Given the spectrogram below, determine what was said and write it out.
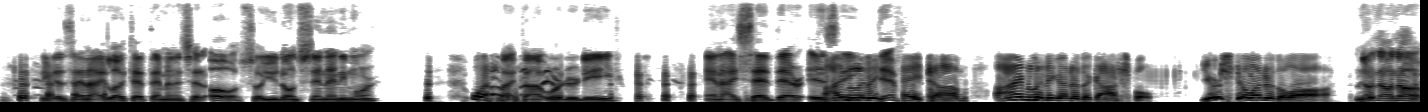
Because then I looked at them and I said, Oh, so you don't sin anymore Well, by thought, word, or deed? And I said, There is I'm a living. difference. Hey, Tom, I'm living under the gospel. You're still under the law. No, no, no.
